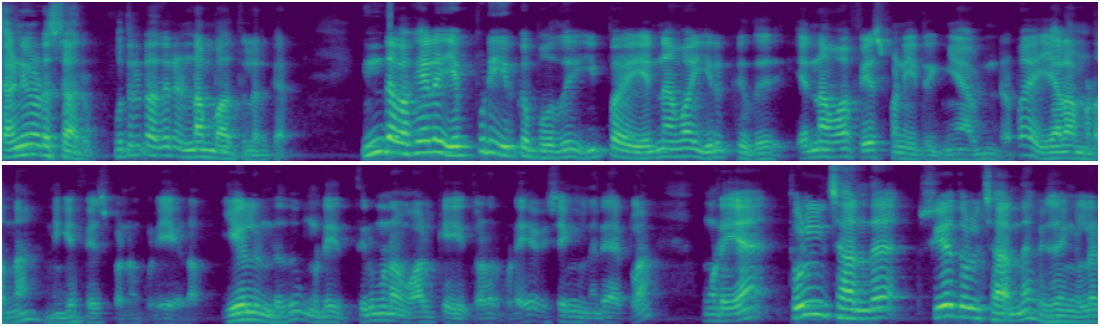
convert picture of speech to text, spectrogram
சனியோட ஸ்டார். புதிரெட்டாவது ரெண்டாம் பாதத்தில் இருக்கார். இந்த வகையில் எப்படி இருக்க போகுது? இப்போ என்னவா இருக்குது? என்னவா ஃபேஸ் பண்ணிகிட்ருக்கீங்க இருக்கீங்க? அப்படின்றப்ப ஏழாம் இடம் தான் நீங்கள் ஃபேஸ் பண்ணக்கூடிய இடம். ஏழுன்றது உங்களுடைய திருமண வாழ்க்கையை தொடர்புடைய விஷயங்கள் நிறையா இருக்கலாம். உங்களுடைய தொழில் சார்ந்த சுய தொழில் சார்ந்த விஷயங்கள்ல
